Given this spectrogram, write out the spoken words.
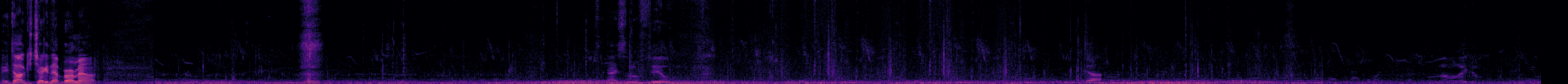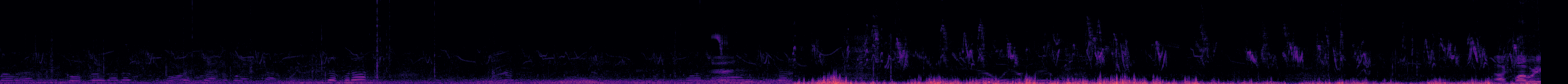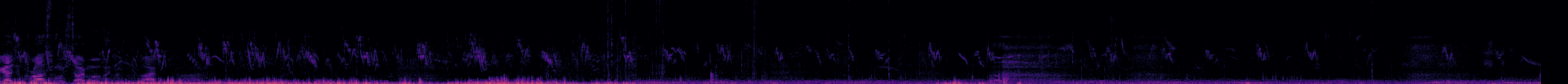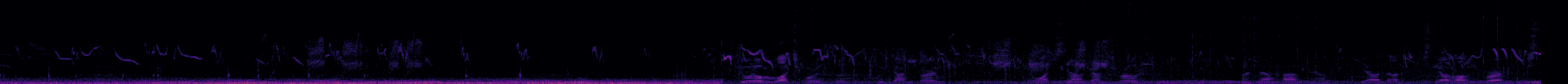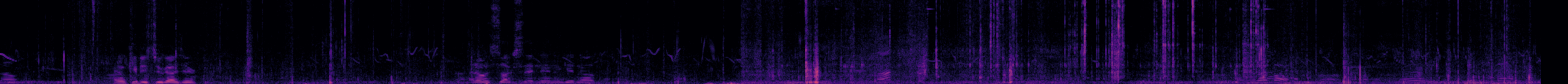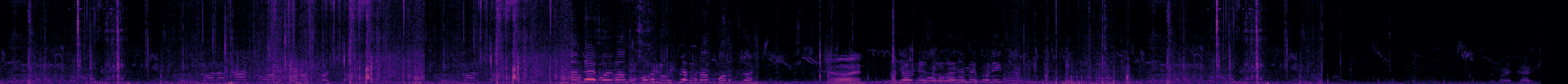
Hey Doc, you checking that berm out? It's a nice little field. Yeah. Occupy where you guys across when we start moving. All right. Going over watch for us, so push down the berm and watch south down this road. Push down south field? Yeah, on the, on the- stay along the berm, push south. And we'll keep these two guys here. I know it sucks sitting in and getting up. Good.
